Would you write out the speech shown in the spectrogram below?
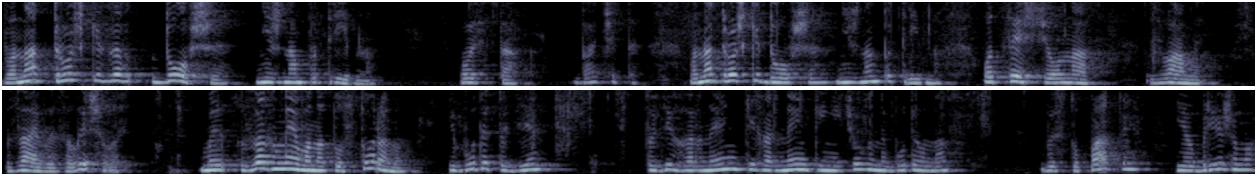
Вона трошки довше, ніж нам потрібно. Ось так. Бачите? Вона трошки довше, ніж нам потрібно. Оце, що у нас з вами зайве залишилось, ми загнемо на ту сторону і буде тоді, тоді гарненький, гарненький, нічого не буде у нас виступати і обріжемо,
